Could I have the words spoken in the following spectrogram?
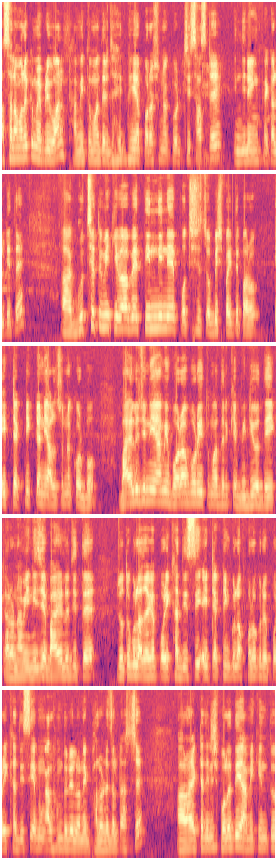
আসসালামু আলাইকুম এভরিওয়ান আমি তোমাদের জাহিদ ভাইয়া, পড়াশোনা করছি সাস্টে ইঞ্জিনিয়ারিং ফ্যাকাল্টিতে গুচ্ছে তুমি কীভাবে তিন দিনে পঁচিশে চব্বিশ পাইতে পারো? এই টেকনিকটা নিয়ে আলোচনা করব। বায়োলজি নিয়ে আমি বরাবরই তোমাদেরকে ভিডিও দেই, কারণ আমি নিজে বায়োলজিতে যতগুলো জায়গায় পরীক্ষা দিছি, এই টেকনিকগুলো ফলো করে পরীক্ষা দিছি এবং আলহামদুলিল্লাহ অনেক ভালো রেজাল্ট আসছে। আর আরেকটা জিনিস বলে দিই, আমি কিন্তু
